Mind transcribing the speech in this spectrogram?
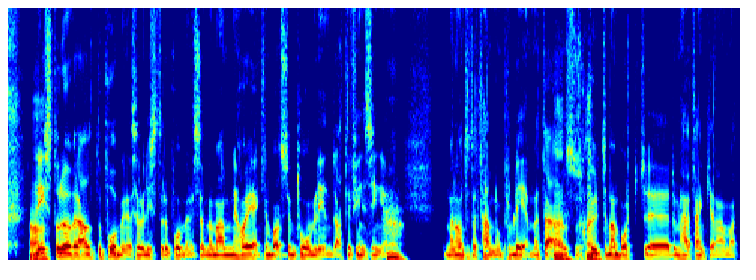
Ja. Listor överallt och påminnelser och listor och påminnelser. Men man har egentligen bara symptomlindrat. Det finns ingen... Man har inte tagit hand om problemet där. Nej, och så nej. skjuter man bort eh, de här tankarna om att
